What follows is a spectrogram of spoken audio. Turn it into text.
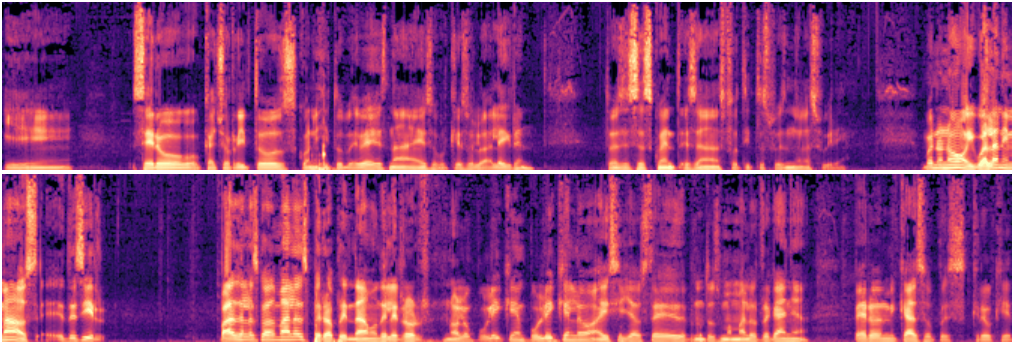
Y cero cachorritos, conejitos bebés, nada de eso, porque eso lo alegran. Entonces esas, esas fotitos pues no las subiré. Bueno, no, igual animados. Es decir, pasan las cosas malas, pero aprendamos del error. No lo publiquen, publiquenlo. Ahí sí ya ustedes, de pronto su mamá los regaña. Pero en mi caso, pues creo que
